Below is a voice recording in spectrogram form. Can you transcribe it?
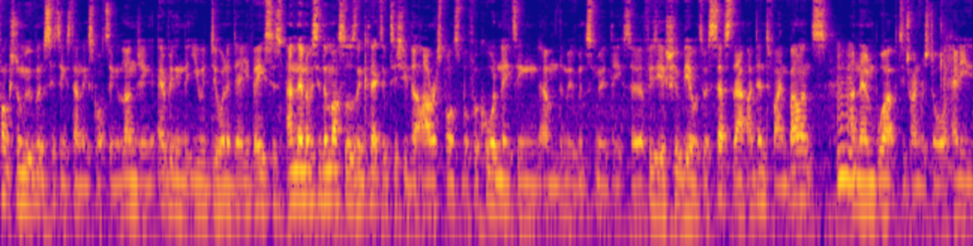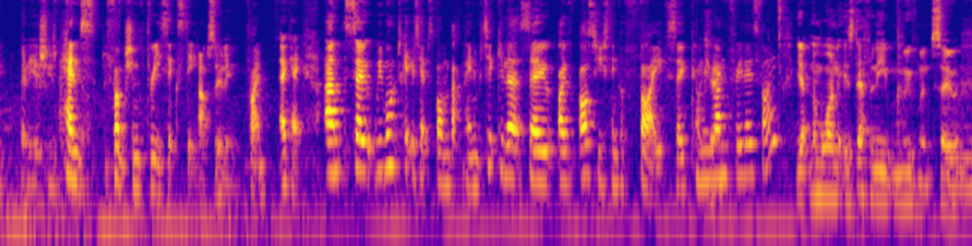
functional movements, sitting, standing, squatting, lunging, everything that you would do on a daily basis. And then obviously the muscles and connective tissue that are responsible for coordinating um, the movement smoothly. So a physio should be able to assess that, identify imbalance, and then work to try and restore any any issues. Hence, function 360. absolutely. Fine. Okay. Um, so we want to get your tips on back pain in particular. So I've asked you to think of five. So can we run through those five? Yeah, number one is definitely movement. So. Mm-hmm.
